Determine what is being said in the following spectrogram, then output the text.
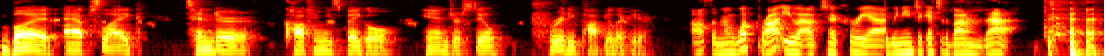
but apps like Tinder, Coffee Meets Bagel, Hinge are still pretty popular here. Awesome. And what brought you out to Korea? We need to get to the bottom of that.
